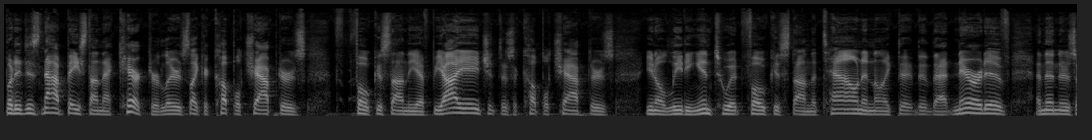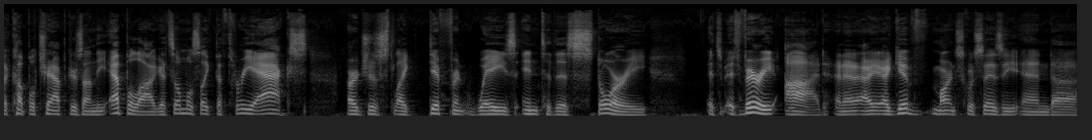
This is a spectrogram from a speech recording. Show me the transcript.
but it is not based on that character. There's like a couple chapters focused on the FBI agent. There's a couple chapters you know leading into it focused on the town and like the, the, that narrative, and then there's a couple chapters on the epilogue. It's almost like the three acts are just like different ways into this story it's it's very odd, and I, I give Martin Scorsese and uh,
